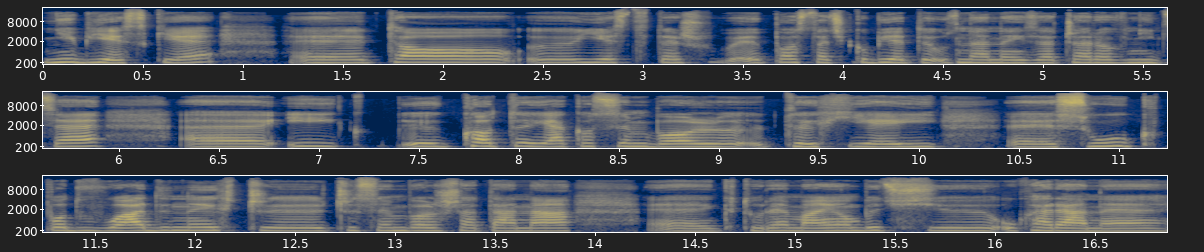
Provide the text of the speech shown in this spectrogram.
niebieskie, e, to e, jest też postać kobiety uznanej za czarownicę i koty jako symbol tych jej y, sług podwładnych, czy, czy symbol szatana, y, które mają być ukarane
